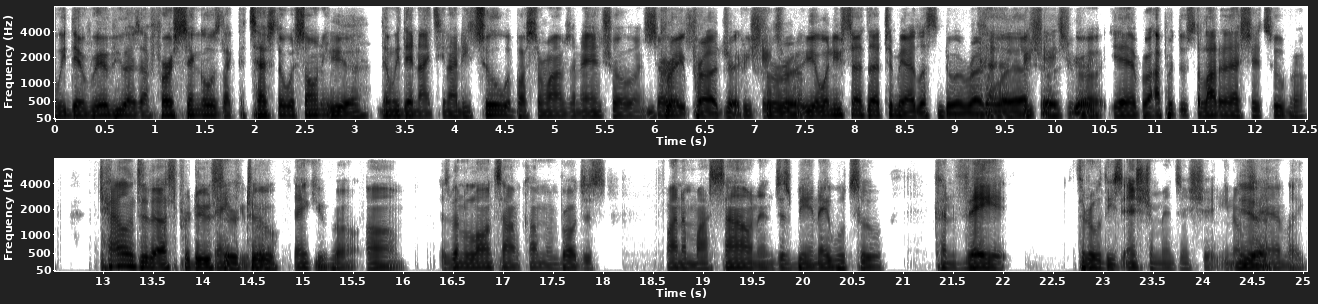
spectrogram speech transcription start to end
we did Rear View as our first single, it was like the tester with Sony. Yeah. Then we did 1992 with Busta Rhymes on the intro and Serch. Great project. Appreciate for you, real. Yeah, when you sent that to me, I listened to it right away. That shit was Appreciate you, bro. great. Yeah, bro. I produced a lot of that shit too, bro. Talented ass producer Thank you, too. bro. Thank you, bro. Um, it's been a long time coming, bro. Just finding my sound and just being able to convey it through these instruments and shit. You know what Yeah. I'm saying? Like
